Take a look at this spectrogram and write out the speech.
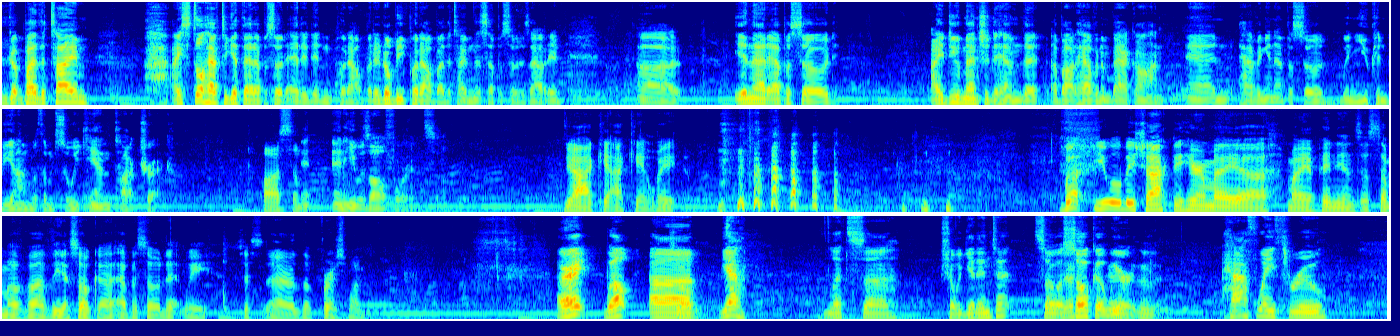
it by the time I still have to get that episode edited and put out, but it'll be put out by the time this episode is out. And uh, in that episode, I do mention to him that about having him back on and having an episode when you can be on with him, so we can talk Trek. Awesome. And, and he was all for it. So Yeah, I can't. I can't wait. but you will be shocked to hear my uh, my opinions of some of uh, the Ahsoka episode that we just uh, the first one. all right, well, uh, So- yeah, let's. Uh, shall we get into it? So Let's- Ahsoka, we're halfway through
